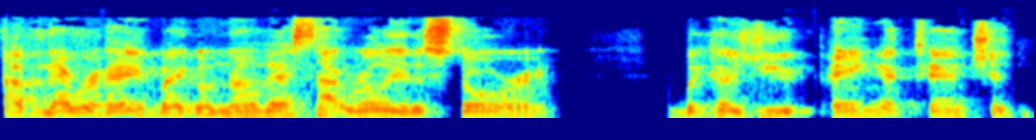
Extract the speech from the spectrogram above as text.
I've never had anybody go, no, that's not really the story because you're paying attention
